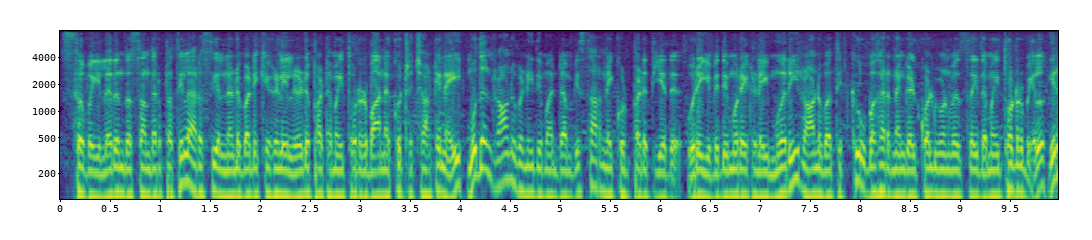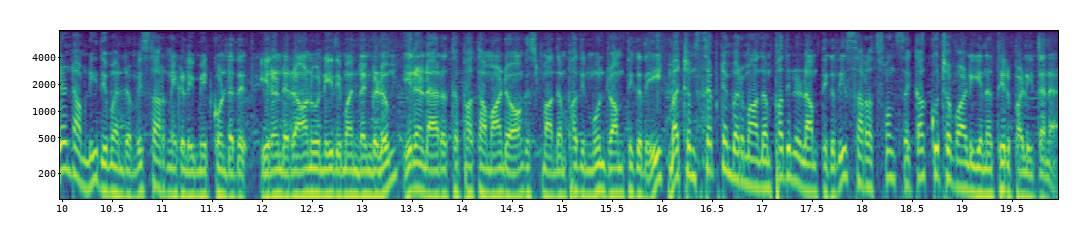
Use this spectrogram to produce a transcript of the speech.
சிவையில் இருந்த சந்தர்ப்பத்தில் அரசியல் நடவடிக்கைகளில் ஈடுபட்டமை தொடர்பான குற்றச்சாட்டினை முதல் ராணுவ நீதிமன்றம் விசாரணைக்குட்படுத்தியது. உரிய விதிமுறைகளை மீறி ராணுவத்திற்கு உபகரணங்கள் கொள்வனவு செய்தமை தொடர்பில் இரண்டாம் நீதிமன்றம் விசாரணைகளை மேற்கொண்டது. இரண்டு ராணுவ நீதிமன்றங்களும் இரண்டாயிரத்து பத்தாம் ஆண்டு ஆகஸ்ட் மாதம் பதிமூன்றாம் திகதி மற்றும் செப்டம்பர் மாதம் பதினேழாம் திகதி சரத் பொன்சேகா குற்றவாளி என தீர்ப்பளித்தன.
